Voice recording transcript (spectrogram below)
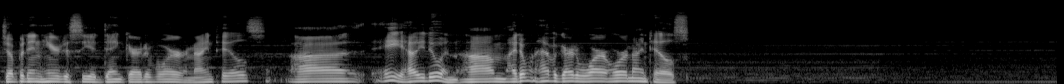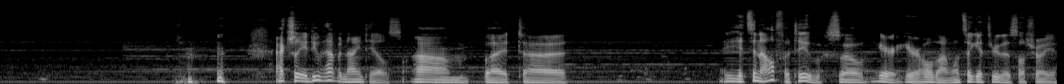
Jumping in here to see a dank Gardevoir or Ninetales. Uh, hey, how you doing? Um, I don't have a Gardevoir or a Ninetales. Actually, I do have a Ninetales. Um, but, uh, it's an alpha too, so here, here, hold on. Once I get through this, I'll show you.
